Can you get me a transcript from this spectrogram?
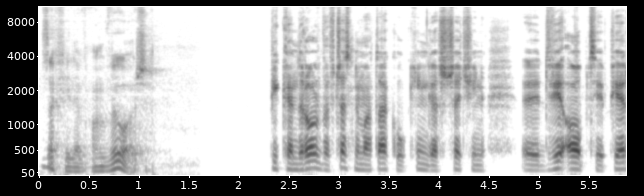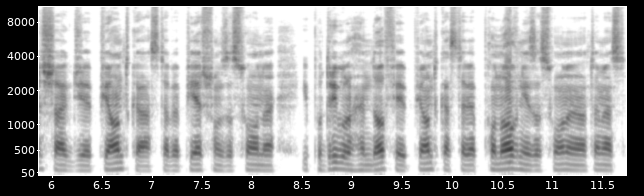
za chwilę Wam wyłożę pick and roll we wczesnym ataku Kinga Szczecin y, dwie opcje. Pierwsza, gdzie piątka stawia pierwszą zasłonę i po dribble handoffie piątka stawia ponownie zasłonę, natomiast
